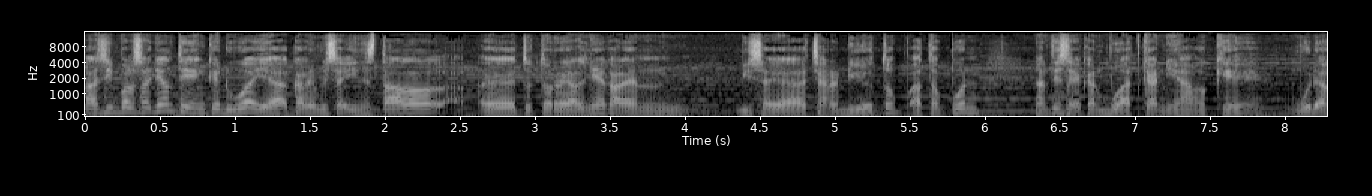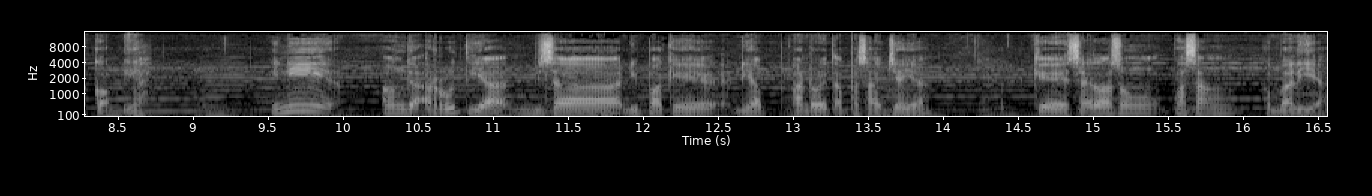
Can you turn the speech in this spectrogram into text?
Nah, simpel saja untuk yang kedua ya, kalian bisa install eh, tutorialnya kalian bisa ya cari di YouTube ataupun nanti saya akan buatkan ya. Oke, mudah kok ya. Ini enggak root ya, bisa dipakai di Android apa saja ya. Oke, saya langsung pasang kembali ya.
